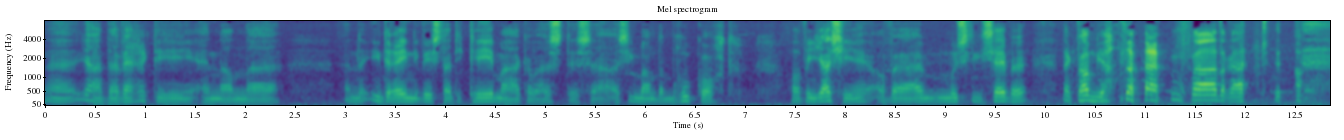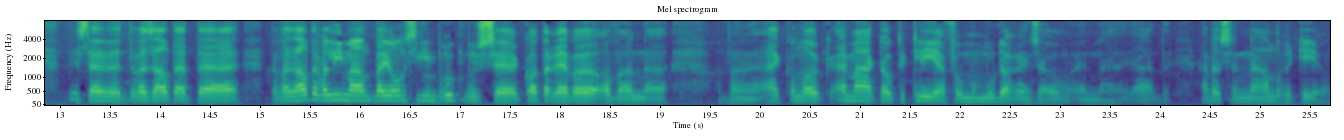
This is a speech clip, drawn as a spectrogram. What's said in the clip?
eh, ja, daar werkte hij. En dan... en iedereen die wist dat hij kleermaker was. Dus als iemand een broek kocht... Of een jasje, of hij moest iets hebben... Dan kwam hij altijd bij mijn vader uit. Dus er, was altijd, er was altijd wel iemand bij ons die een broek moest korter hebben. Of een, of een, hij, kon ook, hij maakte ook de kleren voor mijn moeder en zo. En, eh, ja, hij was een andere kerel.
